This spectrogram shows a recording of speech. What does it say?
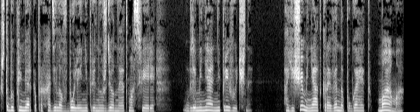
чтобы примерка проходила в более непринужденной атмосфере, для меня непривычны. А еще меня откровенно пугает мама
